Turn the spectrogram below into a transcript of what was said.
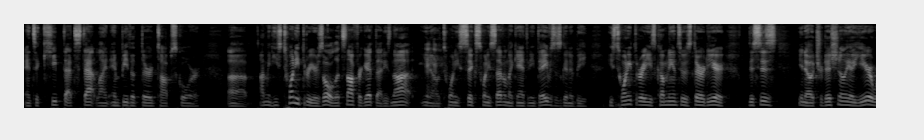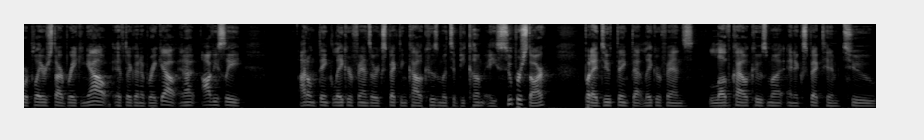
and to keep that stat line and be the third top scorer. Uh, I mean, he's 23 years old. Let's not forget that. He's not, you know, 26, 27 like Anthony Davis is going to be. He's 23. He's coming into his third year. This is, you know, traditionally a year where players start breaking out if they're going to break out. And I, obviously, I don't think Laker fans are expecting Kyle Kuzma to become a superstar, but I do think that Laker fans love Kyle Kuzma and expect him to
